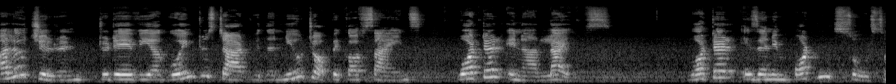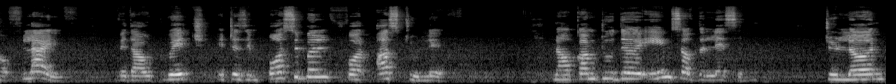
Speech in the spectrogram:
Hello children, today we are going to start with a new topic of science, water in our lives. Water is an important source of life, without which it is impossible for us to live. Now come to the aims of the lesson. To learn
